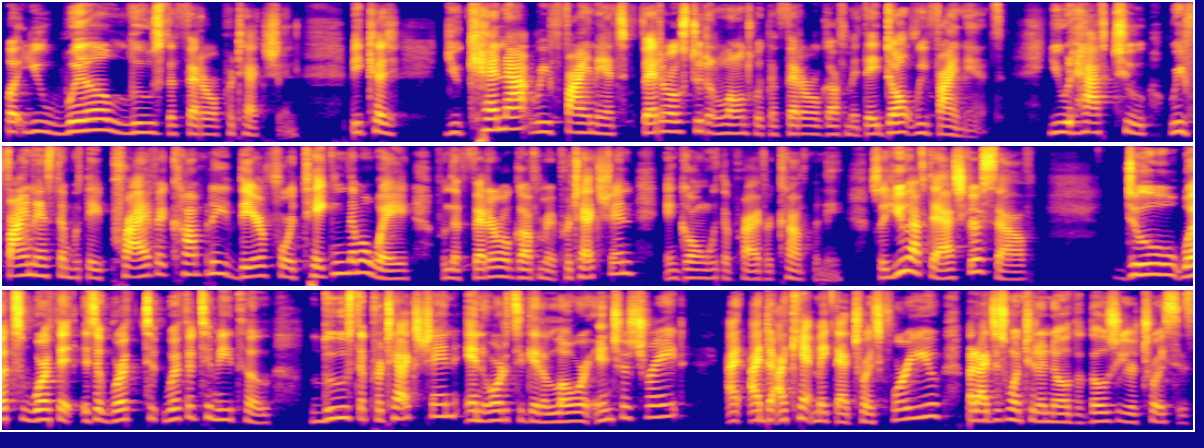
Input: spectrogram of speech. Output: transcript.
but you will lose the federal protection because you cannot refinance federal student loans with the federal government. They don't refinance. You would have to refinance them with a private company, therefore taking them away from the federal government protection and going with a private company. So you have to ask yourself, do what's worth it? Is it worth to, worth it to me to lose the protection in order to get a lower interest rate? I, I, I, can't make that choice for you, but I just want you to know that those are your choices.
